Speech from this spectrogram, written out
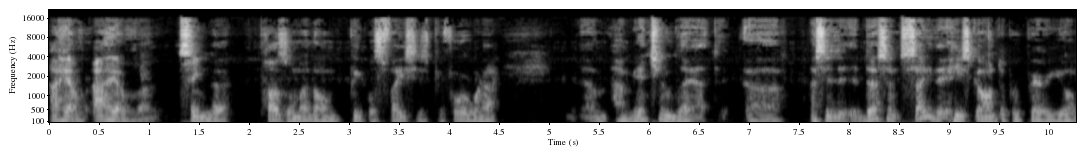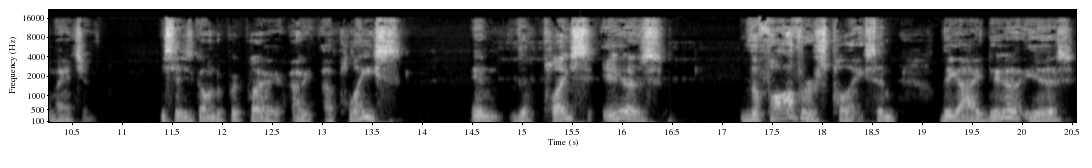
I have I have uh, seen the puzzlement on people's faces before when I um, I mentioned that. Uh, I said it doesn't say that he's gone to prepare you a mansion. He said he's going to prepare a, a place, and the place is the Father's place. And the idea is,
